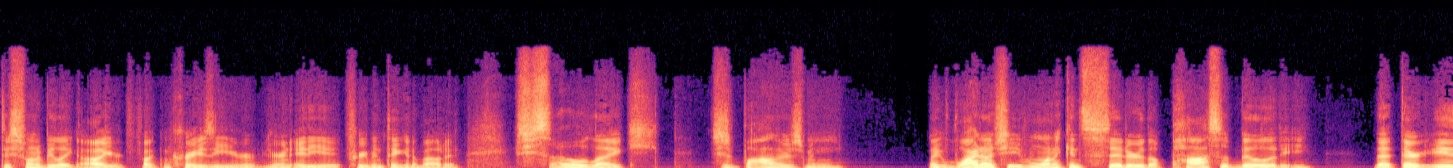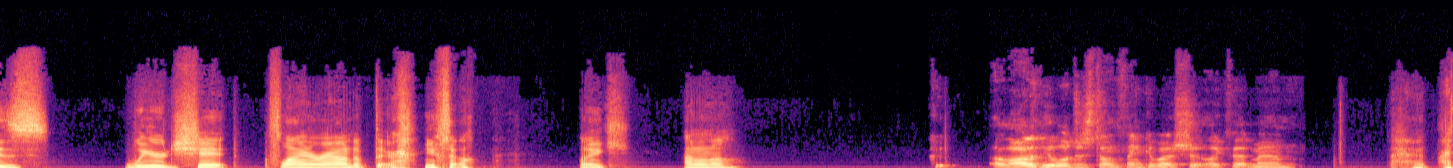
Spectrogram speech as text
they just want to be like, "Oh, you're fucking crazy. You're you're an idiot for even thinking about it." It's just so like it just bothers me. Like why don't you even want to consider the possibility that there is weird shit flying around up there, you know? Like I don't know. A lot of people just don't think about shit like that, man. I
